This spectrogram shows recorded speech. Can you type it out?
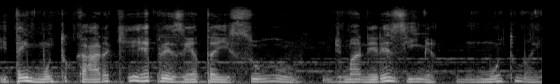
E tem muito cara que representa isso de maneira exímia, muito bem.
